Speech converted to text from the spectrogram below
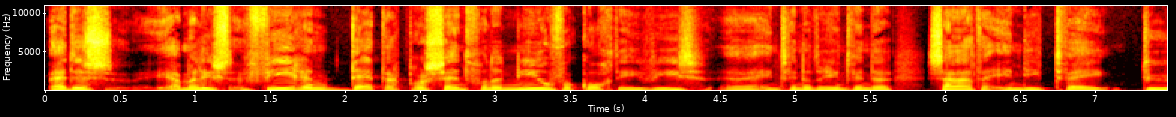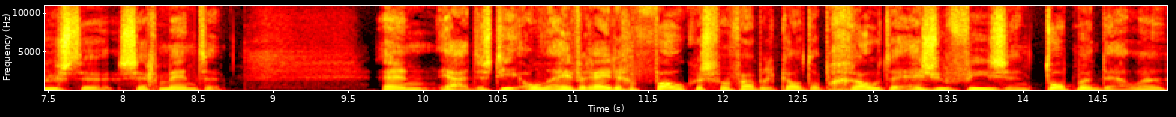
hè, dus ja, maar liefst 34% van de nieuw verkochte EV's eh, in 2023 zaten in die twee duurste segmenten. En ja, dus die onevenredige focus van fabrikanten op grote SUV's en topmodellen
